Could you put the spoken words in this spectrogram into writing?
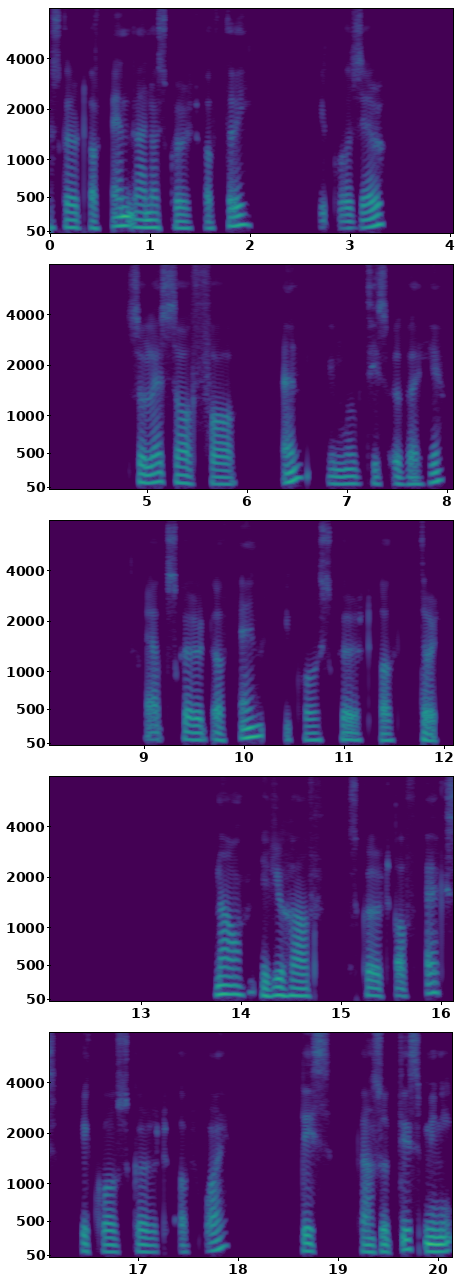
Square root of n minus square root of 3 equals 0. So let's solve for n. We move this over here. We have square root of n equals square root of 3. Now, if you have square root of x equals square root of y, this cancel this, meaning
